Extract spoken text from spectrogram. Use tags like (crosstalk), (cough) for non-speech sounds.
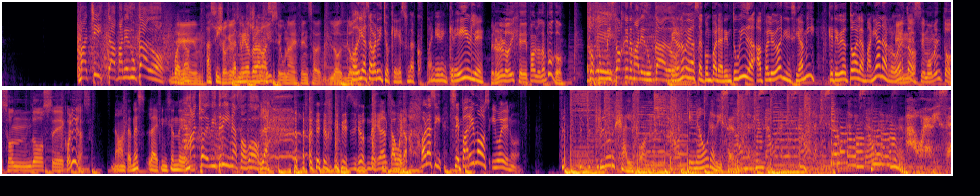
Machista, maleducado. Bueno, Eh, así yo quiero terminó decir el que yo programa. no así. hice una defensa. lo- lo- Podrías haber dicho que es una compañera increíble, Pero no lo dije de Pablo tampoco. Sos un misógeno maleducado. pero no me vas a comparar en tu vida a Pablo Ibáñez y a mí, que te veo todas las mañanas, Roberto. En ese momento son dos eh, colegas. No, ¿entendés? La definición de... Macho de vitrina sos vos. La, (laughs) la definición de garca. Bueno, ahora sí, separemos y voy de nuevo. Flor Halfon. En Ahora Dicen. Ahora Dicen.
